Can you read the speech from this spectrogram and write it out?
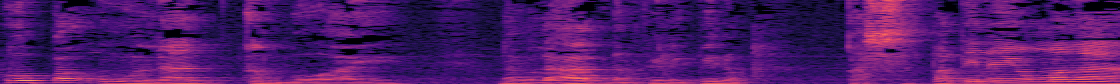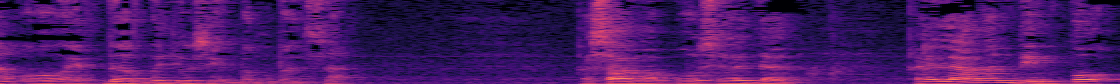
upang umunlad ang buhay ng lahat ng Pilipino. Kas, pati na yung mga OFW sa ibang bansa. Kasama po sila dyan. Kailangan din po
